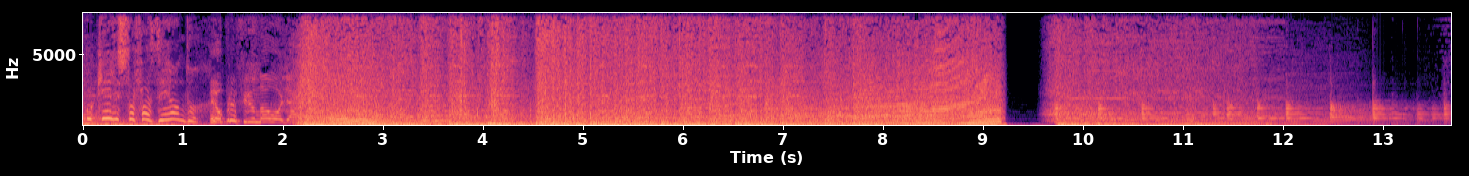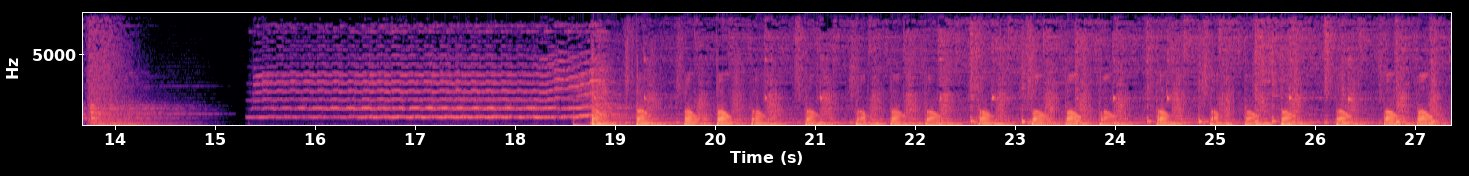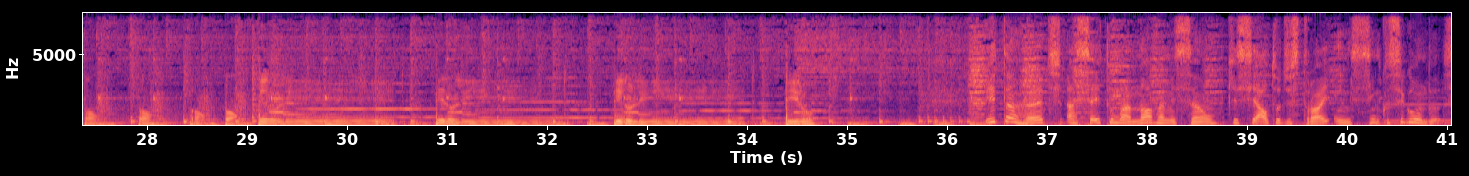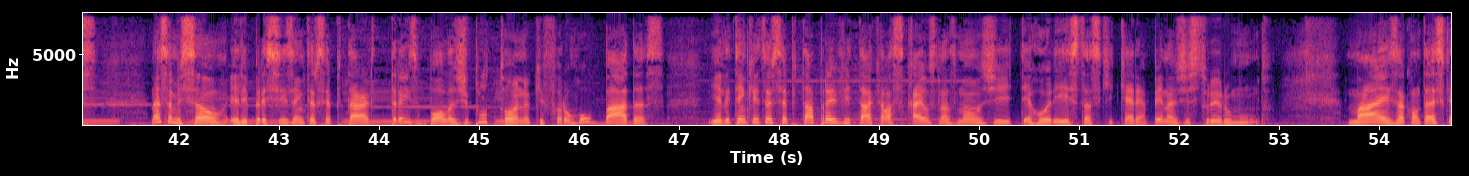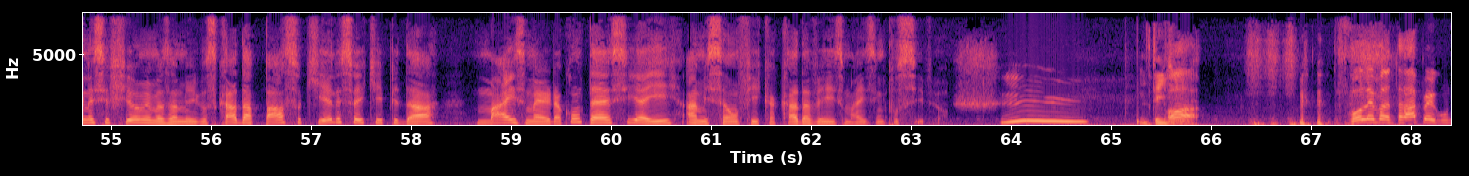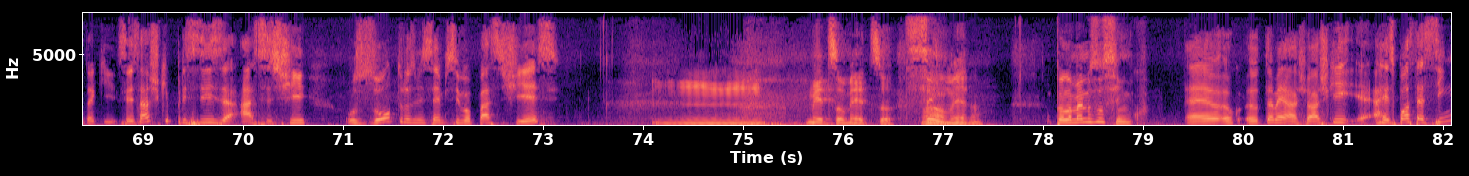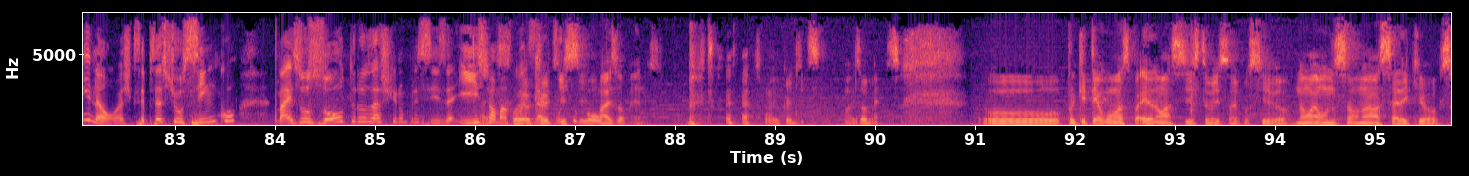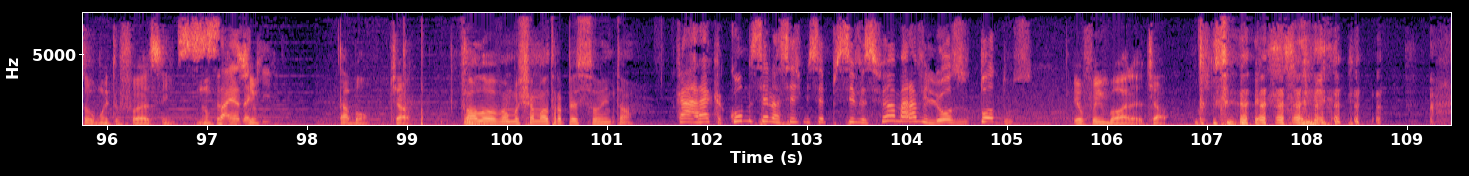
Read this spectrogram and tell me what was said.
O que ele está fazendo? Eu prefiro não olhar. Ethan Hunt aceita uma nova missão que se autodestrói em 5 segundos. Nessa missão, ele precisa interceptar três bolas de plutônio que foram roubadas e ele tem que interceptar para evitar que elas caiam nas mãos de terroristas que querem apenas destruir o mundo. Mas acontece que nesse filme, meus amigos, cada passo que ele e sua equipe dá, mais merda acontece e aí a missão fica cada vez mais impossível. Entendi. Ó, vou levantar a pergunta aqui. Vocês acham que precisa assistir os outros Missão Impossível pra assistir esse? Hum, mezzo, mezzo. Sim. Não, menos. Pelo menos os cinco. É, eu, eu também acho. Eu acho que a resposta é sim e não. Acho que você precisa assistir os cinco, mas os outros acho que não precisa. E isso é uma Foi coisa o que eu muito disse, boa. mais ou menos. Foi o que eu disse, mais ou menos. O... Porque tem algumas. Eu não assisto Missão Impossível. Não é, um, não é uma série que eu sou muito fã, assim. Nunca Saia assisti. daqui. Tá bom, tchau. Falou, vamos chamar outra pessoa então. Caraca, como você não assiste Missão Impossível? Esse filme é maravilhoso. Todos. Eu fui embora, tchau.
